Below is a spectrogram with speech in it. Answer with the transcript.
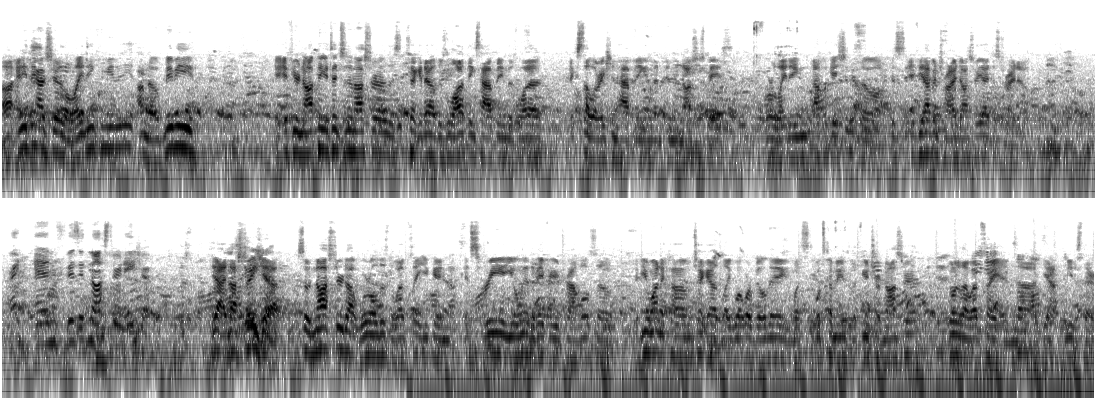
uh, anything I'd share to the Lightning community? I don't know, maybe if you're not paying attention to Nostr, just check it out. There's a lot of things happening. There's a lot of acceleration happening in the, in the Nostr space or lighting applications. So, just if you haven't tried Nostr yet, just try it out. All right. And visit Nostr in Asia. Yeah, Nostrasia. So Nostr.world is the website. You can it's free. You only have to pay for your travel. So if you want to come check out like what we're building, what's what's coming into the future of Nostr, go to that website and uh, yeah, meet us there.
